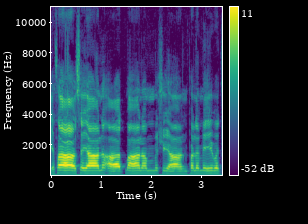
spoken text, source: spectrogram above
यथा शयान आत्मानं विषयान् फलमेव च।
